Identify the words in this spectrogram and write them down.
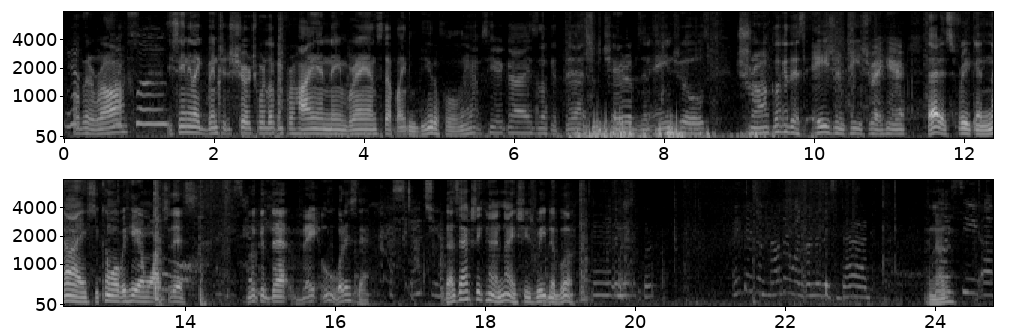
A little bit of Ross. You see any like vintage shirts? We're looking for high-end name brand stuff like beautiful lamps here, guys. Look at that. Cherubs and angels. Trunk. Look at this Asian piece right here. That is freaking nice. You come over here and watch this. Look at that. Va Ooh, what is that? A statue. That's actually kind of nice. She's reading a book. Mm, a music book. I think there's another one under this bag. Oh, I Another? see uh,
